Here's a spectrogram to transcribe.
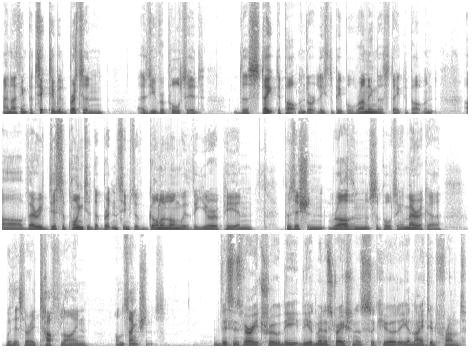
And I think, particularly with Britain, as you've reported, the State Department, or at least the people running the State Department, are very disappointed that Britain seems to have gone along with the European position rather than supporting America with its very tough line on sanctions. This is very true. The, the administration has secured a united front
